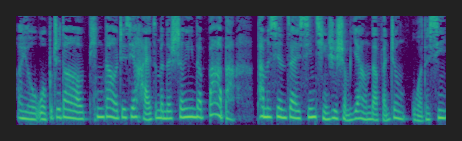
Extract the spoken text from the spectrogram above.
哎呦，我不知道听到这些孩子们的声音的爸爸。他们现在心情是什么样的？反正我的心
